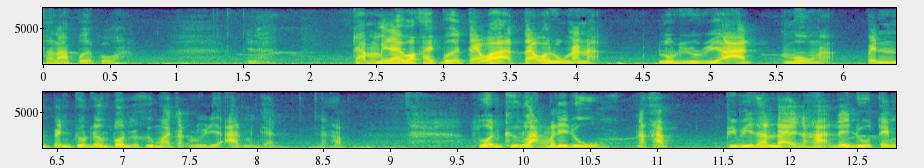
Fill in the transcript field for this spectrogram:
ซาร่าเปิดปะวะจำไม่ได้ว่าใครเปิดแต่ว่า แต่ว่าลูกนั้นอะลูกหลุยส์อาร์ตโมงน่ะเป็นเป็นจุดเริ่มต้นก็คือมาจากหลุยส์อาร์ตเหมือนกันนะครับ ส่วนครึ่งหลังไม่ได้ดูนะครับ พี่ๆท่านใดนะฮะได้ดูเต็ม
